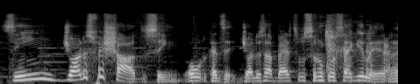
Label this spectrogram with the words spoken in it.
Sim, de olhos fechados, sim. Ou, quer dizer, de olhos abertos você não consegue ler, né?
